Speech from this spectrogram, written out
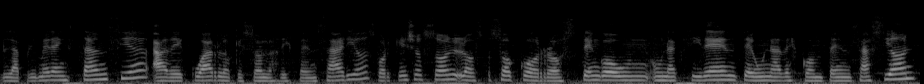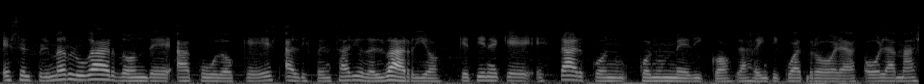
la primera instancia, adecuar lo que son los dispensarios, porque ellos son los socorros. Tengo un, un, accidente, una descompensación, es el primer lugar donde acudo, que es al dispensario del barrio, que tiene que estar con, con un médico las 24 horas o la mayor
